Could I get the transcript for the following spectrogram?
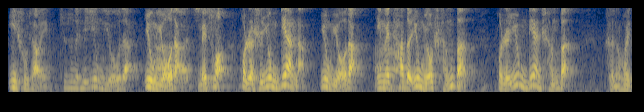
溢出效应。就是那些用油的，用油的，没错，或者是用电的，用油的，因为它的用油成本或者用电成本可能会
